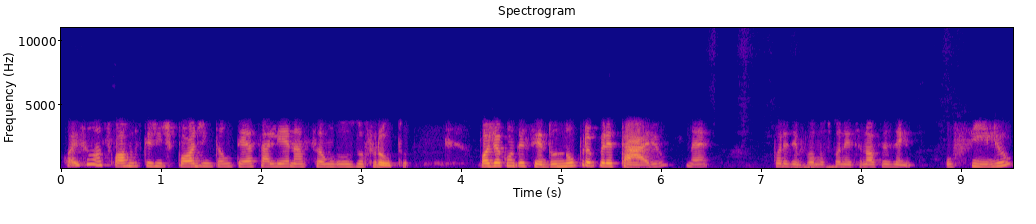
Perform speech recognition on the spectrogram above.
Quais são as formas que a gente pode, então, ter essa alienação do usufruto? Pode acontecer do no proprietário, né? Por exemplo, vamos pôr nesse nosso exemplo, o filho,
